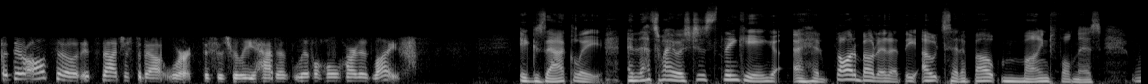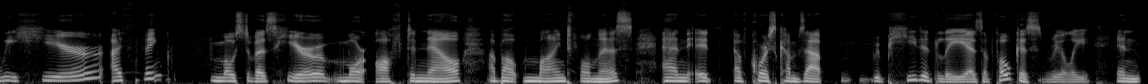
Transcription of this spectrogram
but they're also, it's not just about work. This is really how to live a wholehearted life. Exactly. And that's why I was just thinking, I had thought about it at the outset about mindfulness. We hear, I think most of us hear more often now about mindfulness, and it, of course, comes up repeatedly as a focus, really, in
